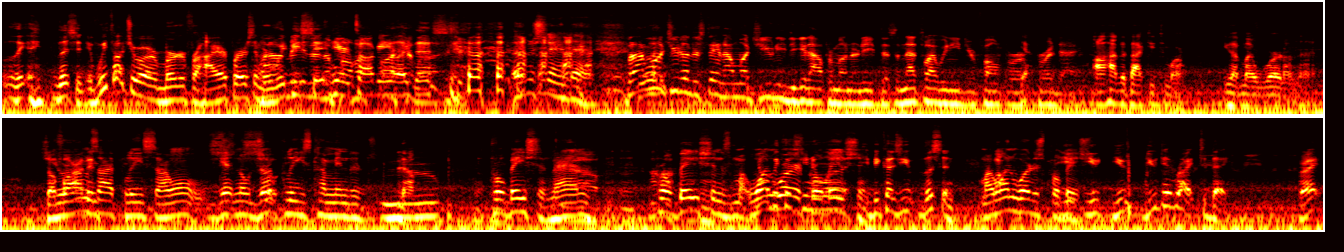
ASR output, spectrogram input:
listen. If we thought you were a murder for hire person, We're would we be sitting here talking like this? I understand that. But I want you to understand how much you need to get out from underneath this, and that's why we need your phone for Yeah. for a day. I'll have it back to you tomorrow. You have my word on that. So You're far, I've been, homicide police. So I won't get no So- drug police come into No. Nope. probation, man. No. Uh-uh. Probation is my one no, word. you know what? probation. Because you listen. My well, one word is you- probation. You, you you did right today, right?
